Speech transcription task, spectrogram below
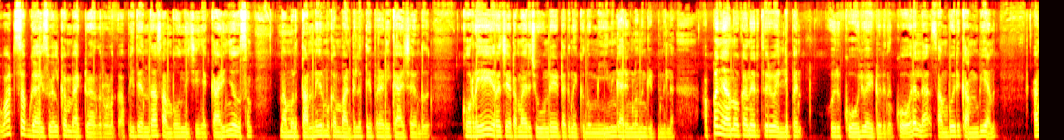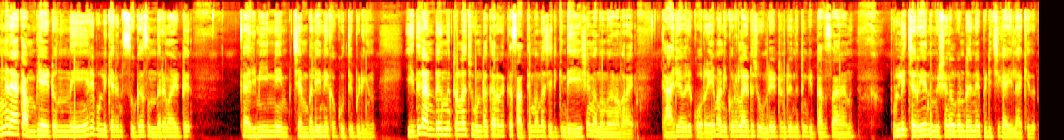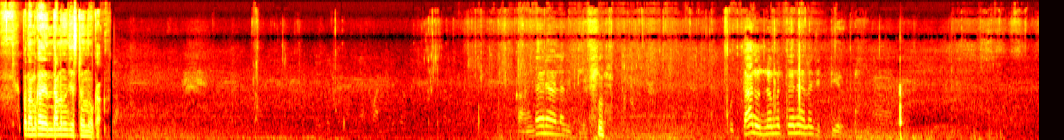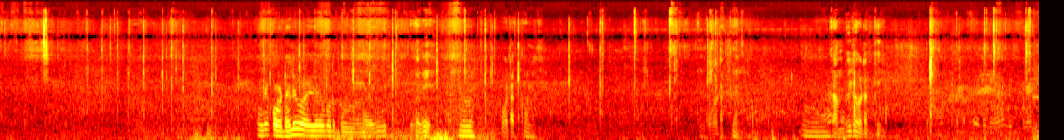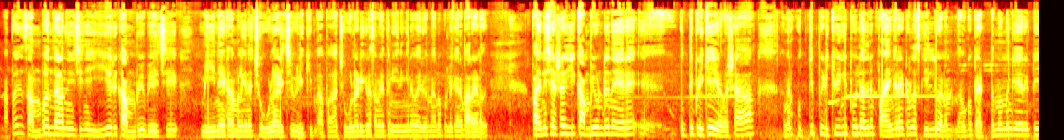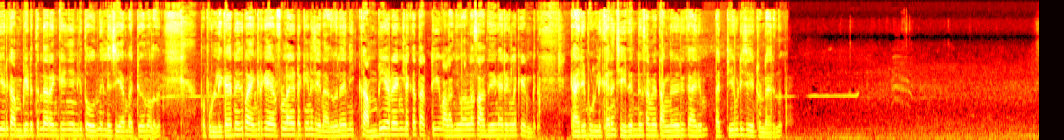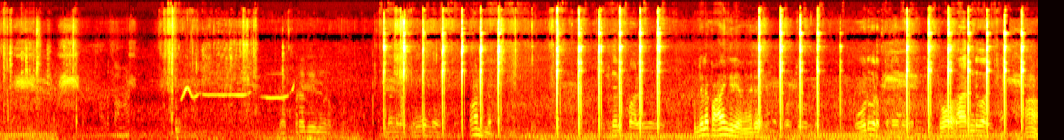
What's up guys welcome back to vlog അപ്പോൾ ഇതെന്താ സംഭവം എന്ന് വെച്ച് കഴിഞ്ഞാൽ കഴിഞ്ഞ ദിവസം നമ്മൾ തണ്ണീർമുഖം ബണ്ടിലെത്തിയപ്പോഴാണ് ഈ കാഴ്ച കണ്ടത്. കുറേ ഇറ ചേട്ടന്മാർ ചൂണ്ടയിട്ടൊക്കെ നിൽക്കുന്നു. മീനും കാര്യങ്ങളൊന്നും കിട്ടുന്നില്ല. അപ്പം ഞാൻ നോക്കാൻ നേരത്തെ ഒരു വല്യപ്പൻ ഒരു കോലുമായിട്ട് വരുന്നു. കോലല്ല സംഭവം ഒരു കമ്പിയാണ്. അങ്ങനെ ആ കമ്പിയായിട്ടൊന്ന് നേരെ പുള്ളിക്കാരൻ സുഖസുന്ദരമായിട്ട് കരിമീനെയും ചെമ്പലീനെയും ഒക്കെ കുത്തിപ്പിടിക്കുന്നു. ഇത് കണ്ടു നിന്നിട്ടുള്ള ചൂണ്ടക്കാർക്കൊക്കെ സത്യം പറഞ്ഞാൽ ശരിക്കും ദേഷ്യം വന്നു വേണം പറയാം. കാര്യം അവർ കുറേ മണിക്കൂറുകളായിട്ട് ചൂണ്ടയിട്ടിരുന്നിട്ടും കിട്ടാത്ത സാധനമാണ്. പുള്ളി ചെറിയ നിമിഷങ്ങൾ കൊണ്ട് തന്നെ പിടിച്ച് കയ്യിലാക്കിയത്. അപ്പോൾ നമുക്കത് എന്താണെന്ന് ജസ്റ്റ് ഒന്ന് നോക്കാം. കണ്ടതിനല്ല കിട്ടിയത്. കുത്താൻ ഉന്നമത്തേനല്ല കിട്ടിയത്. അത്. ഉടക്കാണ് ഉടക്കാണ് കമ്പിയുടെ ഉടക്ക് അപ്പോൾ ഇത് സംഭവം എന്താണെന്ന് വെച്ച് കഴിഞ്ഞാൽ ഈ ഒരു കമ്പി ഉപയോഗിച്ച് മീനെയൊക്കെ നമ്മളിങ്ങനെ ചൂളടിച്ച് വിളിക്കും. അപ്പോൾ ആ ചൂളടിക്കുന്ന സമയത്ത് മീനിങ്ങനെ വരുമെന്നാണ് പുള്ളിക്കാരൻ പറയണത്. അപ്പോൾ അതിനുശേഷം ഈ കമ്പി കൊണ്ട് നേരെ കുത്തിപ്പിടിക്കുക ചെയ്യണം പക്ഷെ ആ അങ്ങനെ കുത്തിപ്പിടിക്കുമെങ്കിൽ പോലും അതിന് ഭയങ്കരമായിട്ടുള്ള സ്കില്ല് വേണം. നമുക്ക് പെട്ടെന്നൊന്നും കയറിയിട്ട് ഈ ഒരു കമ്പി എടുത്തിട്ട് ഇറങ്ങിക്കഴിഞ്ഞാൽ എനിക്ക് തോന്നുന്നില്ല ചെയ്യാൻ പറ്റുമെന്നുള്ളത് അപ്പോൾ പുള്ളിക്കാരൻ ഇത് ഭയങ്കര കെയർഫുൾ ആയിട്ടൊക്കെയാണ് ചെയ്യുന്നത്. അതുപോലെ തന്നെ ഈ കമ്പി എവിടെയെങ്കിലൊക്കെ തട്ടി വളഞ്ഞു പോകാനുള്ള സാധ്യതയും കാര്യങ്ങളൊക്കെ ഉണ്ട്. കാര്യം പുള്ളിക്കാരൻ ചെയ്തതിന്റെ സമയത്ത് അങ്ങനെ ഒരു കാര്യം പറ്റിയ കൂടി ചെയ്തിട്ടുണ്ടായിരുന്നു. പുള്ളിയിലെ പാലം കയറിയാ നേരെ ഓട് കിടപ്പുണ്ട്. ആണോ?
